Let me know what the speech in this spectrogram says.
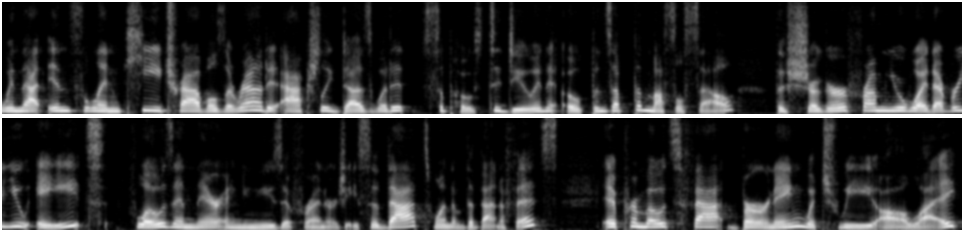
when that insulin key travels around, it actually does what it's supposed to do and it opens up the muscle cell. The sugar from your whatever you ate flows in there and you use it for energy. So that's one of the benefits. It promotes fat burning, which we all like.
